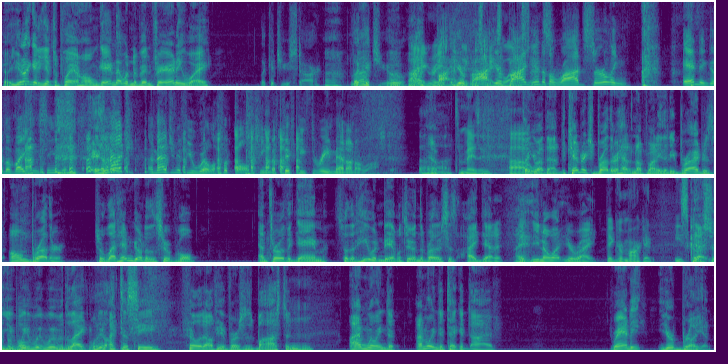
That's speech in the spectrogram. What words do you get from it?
You're not going to get to play a home game. That wouldn't have been fair anyway. Look at you, Star. Uh, Look huh? at you. Uh, I agree. Bu- I you're think this bu- makes you're a lot of buying into the Rod Serling ending to the Viking season. imagine, imagine, if you will, a football team of 53 men on a roster. Oh, that's amazing. Uh, Think about that. Kendrick's brother had enough money that he bribed his own brother to let him go to the Super Bowl and throw the game so that he wouldn't be able to. And the brother says, "I get it. I, you know what? You're right. Bigger market, East Coast Yeah, Super Bowl. We, we, we would like we like to see Philadelphia versus Boston. Mm-hmm. I'm willing to I'm willing to take a dive. Randy, you're brilliant.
